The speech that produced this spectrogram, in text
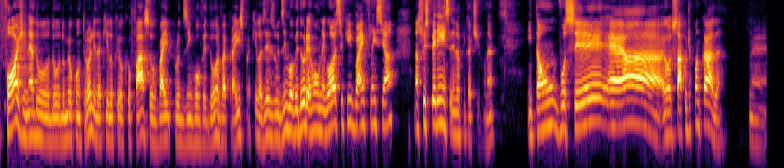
fogem né, do, do, do meu controle, daquilo que eu, que eu faço, vai para o desenvolvedor, vai para isso, para aquilo. Às vezes o desenvolvedor errou um negócio que vai influenciar na sua experiência dentro do aplicativo, né? Então você é, a- é o saco de pancada, né?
